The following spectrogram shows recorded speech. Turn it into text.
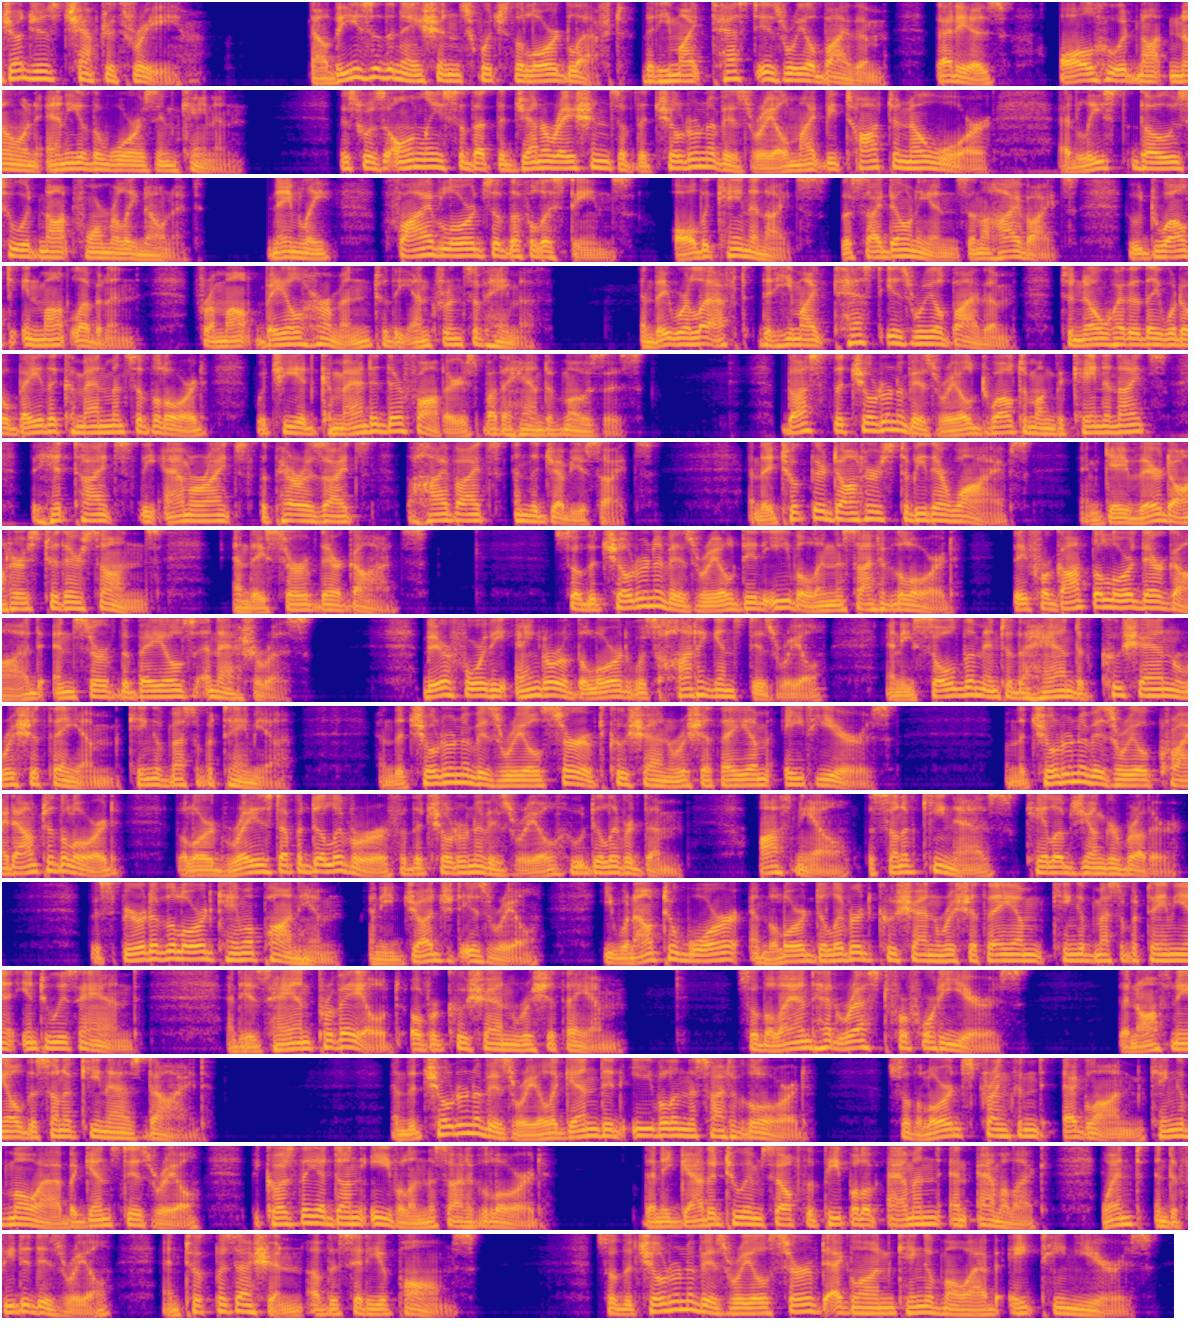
Judges chapter 3 Now these are the nations which the Lord left, that he might test Israel by them, that is, all who had not known any of the wars in Canaan. This was only so that the generations of the children of Israel might be taught to know war, at least those who had not formerly known it. Namely, five lords of the Philistines, all the Canaanites, the Sidonians, and the Hivites, who dwelt in Mount Lebanon, from Mount Baal Hermon to the entrance of Hamath. And they were left that he might test Israel by them, to know whether they would obey the commandments of the Lord, which he had commanded their fathers by the hand of Moses. Thus the children of Israel dwelt among the Canaanites, the Hittites, the Amorites, the Perizzites, the Hivites, and the Jebusites. And they took their daughters to be their wives, and gave their daughters to their sons, and they served their gods. So the children of Israel did evil in the sight of the Lord. They forgot the Lord their God, and served the Baals and Asherahs. Therefore the anger of the Lord was hot against Israel, and he sold them into the hand of Cushan-Rishathaim, king of Mesopotamia, and the children of Israel served Cushan-Rishathaim eight years. When the children of Israel cried out to the Lord, the Lord raised up a deliverer for the children of Israel, who delivered them, Othniel, the son of Kenaz, Caleb's younger brother. The Spirit of the Lord came upon him, and he judged Israel. He went out to war, and the Lord delivered Cushan-Rishathaim, king of Mesopotamia, into his hand, and his hand prevailed over Cushan-Rishathaim. So the land had rest for forty years. Then Othniel the son of Kenaz died. And the children of Israel again did evil in the sight of the Lord. So the Lord strengthened Eglon, king of Moab, against Israel, because they had done evil in the sight of the Lord. Then he gathered to himself the people of Ammon and Amalek, went and defeated Israel, and took possession of the city of palms. So the children of Israel served Eglon king of Moab eighteen years.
